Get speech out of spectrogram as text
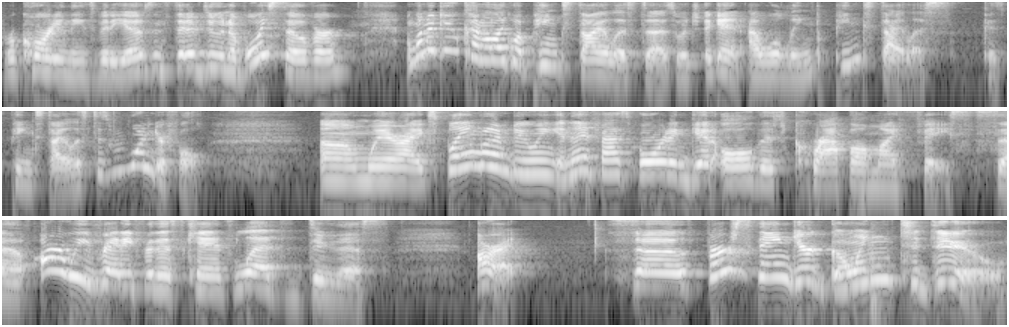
recording these videos. Instead of doing a voiceover, I'm going to do kind of like what Pink Stylist does, which again, I will link Pink Stylist because Pink Stylist is wonderful. Um, where I explain what I'm doing and then fast forward and get all this crap on my face. So are we ready for this, kids? Let's do this. All right. So first thing you're going to do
